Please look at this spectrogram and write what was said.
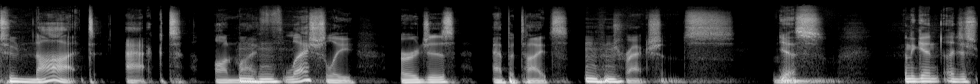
to not act on my mm-hmm. fleshly urges, appetites, and attractions. Yes. And again, I just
